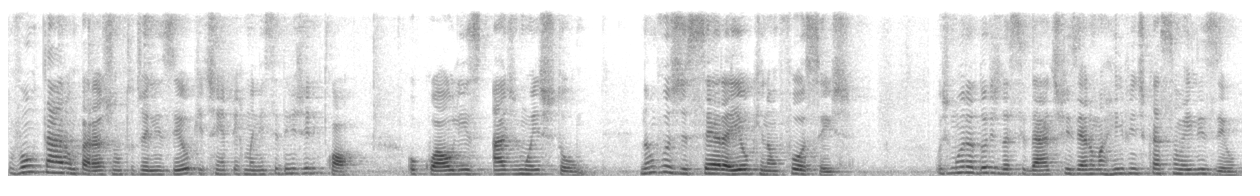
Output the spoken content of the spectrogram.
Voltaram para junto de Eliseu, que tinha permanecido em Jericó o qual lhes admoestou: Não vos dissera eu que não fosseis? Os moradores da cidade fizeram uma reivindicação a Eliseu.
